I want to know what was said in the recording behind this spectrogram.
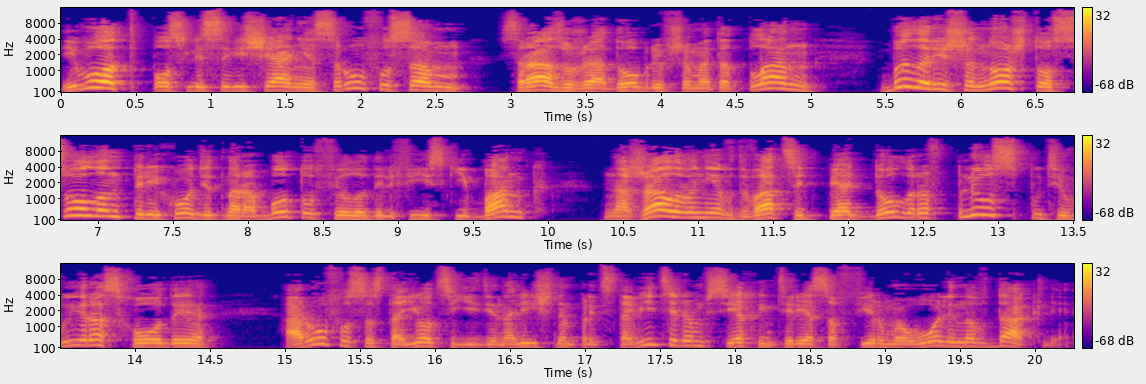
и вот после совещания с Руфусом, сразу же одобрившим этот план, было решено, что Солон переходит на работу в Филадельфийский банк на жалование в 25 долларов плюс путевые расходы, а Руфус остается единоличным представителем всех интересов фирмы Уоллина в Дакле.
